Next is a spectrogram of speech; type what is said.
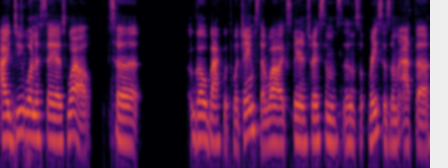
I do want to say as well to go back with what James said. While I experienced racism racism at the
